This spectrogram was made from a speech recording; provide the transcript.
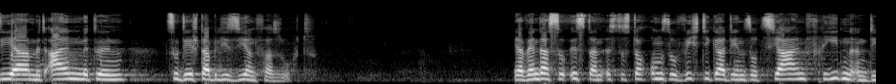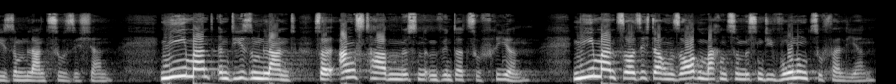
die er mit allen Mitteln zu destabilisieren versucht. Ja, wenn das so ist, dann ist es doch umso wichtiger, den sozialen Frieden in diesem Land zu sichern. Niemand in diesem Land soll Angst haben müssen, im Winter zu frieren. Niemand soll sich darum Sorgen machen zu müssen, die Wohnung zu verlieren.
